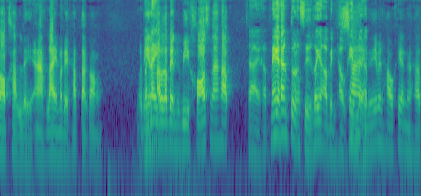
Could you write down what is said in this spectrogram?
รอบคันเลย อะไล่มาเลยครับตากล้อง ตัวนี้นะครับก็เป็น V Cross นะครับ ใช่ครับแม้กระทั่งตัวหนังสือเขายังเอาเป็นเทาเข้มใช่เลยครับตัวนี้เป็นเทาเข้มนะครับ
